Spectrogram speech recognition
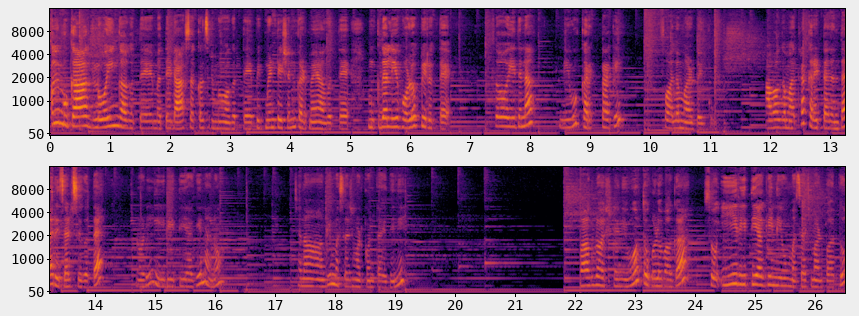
ಫುಲ್ ಮುಖ ಗ್ಲೋಯಿಂಗ್ ಆಗುತ್ತೆ, ಮತ್ತು ಡಾರ್ಕ್ ಸರ್ಕಲ್ಸ್ ರಿಮೂವ್ ಆಗುತ್ತೆ ಪಿಗ್ಮೆಂಟೇಷನ್ ಕಡಿಮೆ ಆಗುತ್ತೆ, ಮುಖದಲ್ಲಿ ಹೊಳಪಿರುತ್ತೆ ಸೊ ಇದನ್ನು ನೀವು ಕರೆಕ್ಟಾಗಿ ಫಾಲೋ ಮಾಡಬೇಕು. ಆವಾಗ ಮಾತ್ರ ಕರೆಕ್ಟಾದಂಥ ರಿಸಲ್ಟ್ ಸಿಗುತ್ತೆ. ನೋಡಿ, ಈ ರೀತಿಯಾಗಿ ನಾನು ಚೆನ್ನಾಗಿ ಮಸಾಜ್ ಮಾಡ್ಕೊತಾ ಇದ್ದೀನಿ. ಯಾವಾಗಲೂ ಅಷ್ಟೇ ನೀವು ತಗೊಳ್ಳುವಾಗ ಸೊ ಈ ರೀತಿಯಾಗಿ ನೀವು ಮಸಾಜ್ ಮಾಡಬಾರ್ದು.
